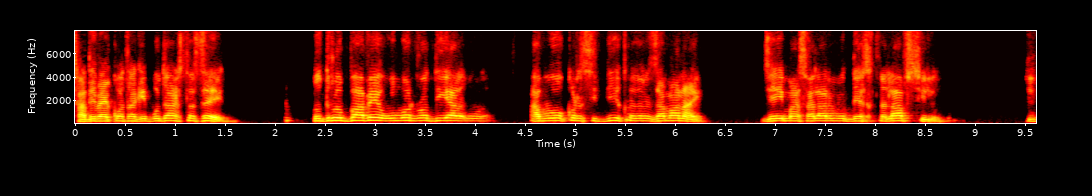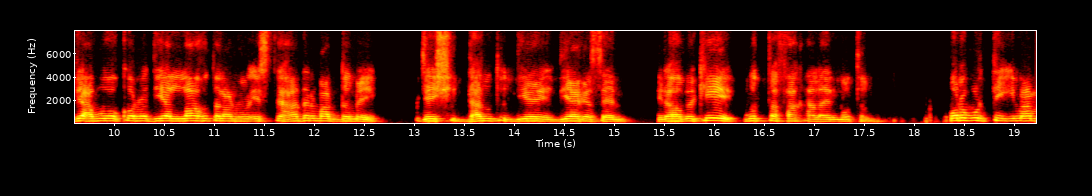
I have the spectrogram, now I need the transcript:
সাথী ভাই, কথা কি বোঝা আসতেছে? তদ্রুপ ভাবে উমর রদিয়া আবু বকর সিদ্দিক জামানায় যেই মাসালার মধ্যে ইখতিলাফ ছিল, যদি আবু বকর রাদিয়াল্লাহু তাআলা ইস্তেহাদের মাধ্যমে যে সিদ্ধান্ত দিয়ে দিয়ে গেছেন, এটা হবে কি? মুত্তাফাক আলাইয়ের মতন। পরবর্তী ইমাম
